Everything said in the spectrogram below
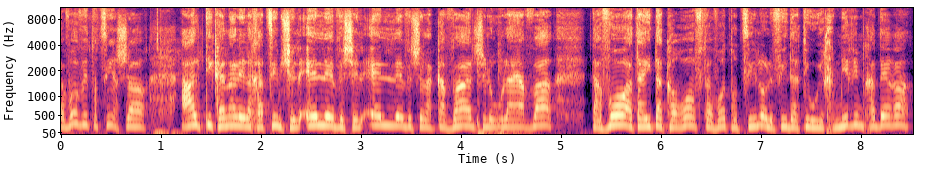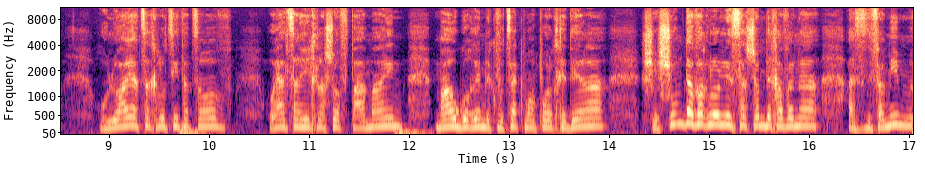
תבוא ותוציא ישר. אל תיכנע ללחצים של אלה ושל אלה ושל הכוון שלו אולי עבר. תבוא, אתה היית קרוב, תבוא, תוציא לו. לפי דעתי הוא החמיר עם חדרה, הוא לא היה צריך להוציא את הצהוב. הוא היה צריך לחשוב פעמיים מה הוא גורם לקבוצה כמו הפועל חדרה, ששום דבר לא נעשה שם בכוונה, אז לפעמים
